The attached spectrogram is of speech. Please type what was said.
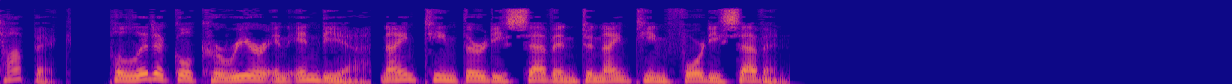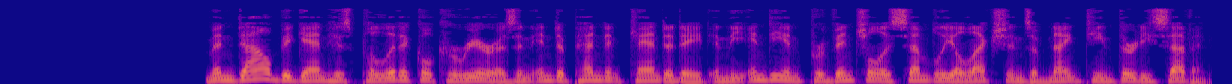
Topic: Political career in India 1937 to 1947. Mandal began his political career as an independent candidate in the Indian Provincial Assembly elections of 1937.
